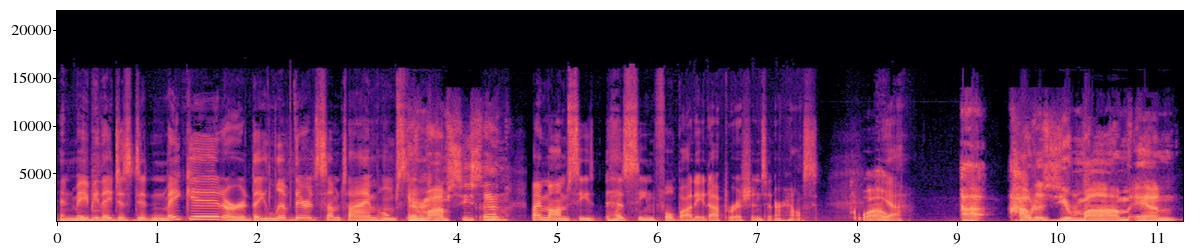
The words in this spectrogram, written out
and maybe they just didn't make it, or they lived there at some time. Homestead. Your mom sees that? Um, my mom see, has seen full bodied apparitions in her house. Wow. Yeah. Uh, how does your mom and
